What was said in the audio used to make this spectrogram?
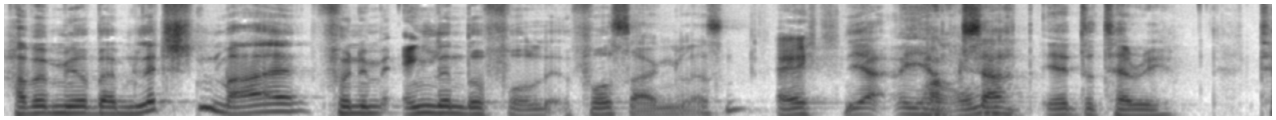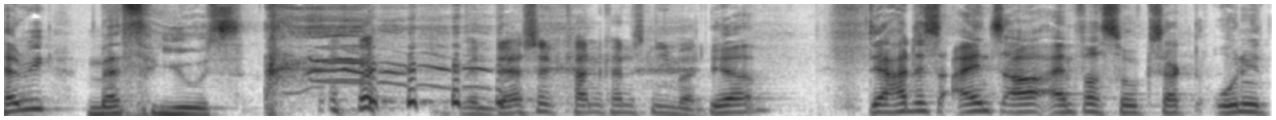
habe mir beim letzten Mal von einem Engländer vor, vorsagen lassen. Echt? Ja, ich habe gesagt, ja, der Terry. Terry Matthews. Wenn der es nicht kann, kann es niemand. Ja. Der hat es 1A einfach so gesagt, ohne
